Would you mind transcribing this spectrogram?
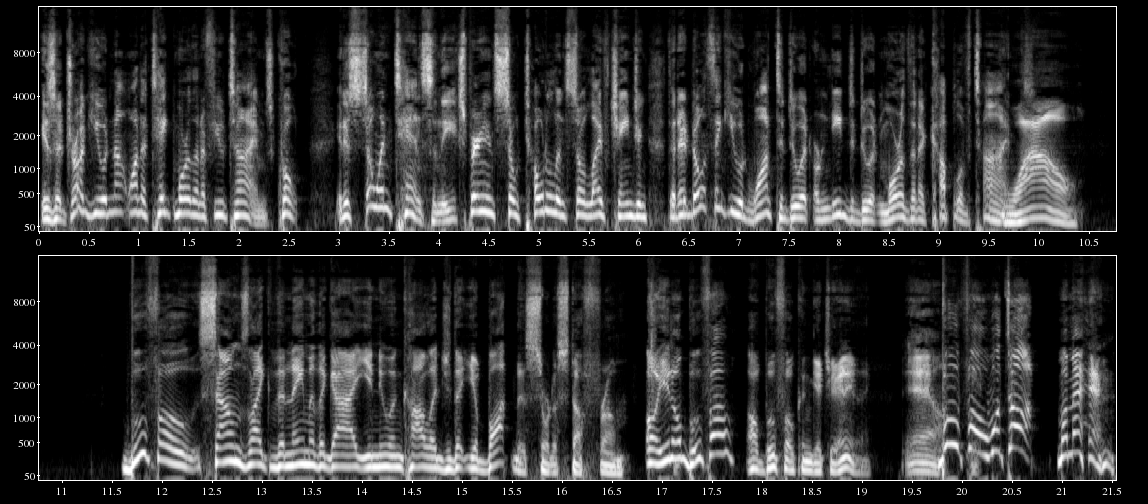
is a drug you would not want to take more than a few times. Quote, it is so intense and the experience so total and so life changing that I don't think you would want to do it or need to do it more than a couple of times. Wow. Bufo sounds like the name of the guy you knew in college that you bought this sort of stuff from. Oh, you know Bufo? Oh, Bufo can get you anything. Yeah. Bufo, what's up, my man?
